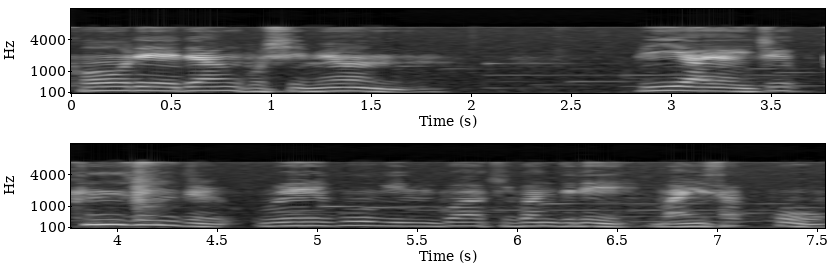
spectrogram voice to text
거래량 보시면 BII 즉 큰손들 외국인과 기관들이 많이 샀고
